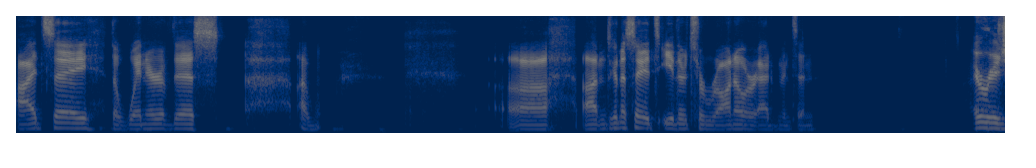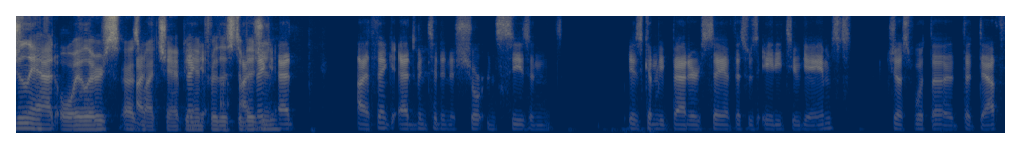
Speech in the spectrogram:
I'd say the winner of this, I, uh, I'm going to say it's either Toronto or Edmonton. I originally had Oilers as my champion think, for this division. I think, Ed, I think Edmonton in a shortened season is going to be better. Say if this was 82 games, just with the the depth.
